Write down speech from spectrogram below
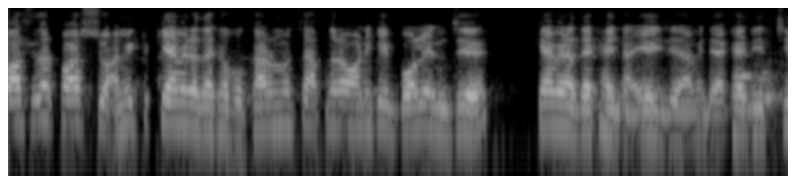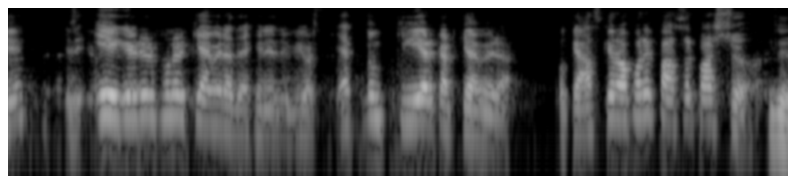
পাঁচ হাজার পাঁচশো। আমি একটু ক্যামেরা দেখাবো কারণ হচ্ছে আপনারা অনেকেই বলেন যে ক্যামেরা দেখাই না। এই যে আমি দেখাই দিচ্ছি। এই যে এ গ্রেডের ফোনের ক্যামেরা দেখেন এই যে ভিউয়ার্স একদম ক্লিয়ার কাট ক্যামেরা। ওকে আজকের অফারে পাঁচ হাজার পাঁচশো। জি।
